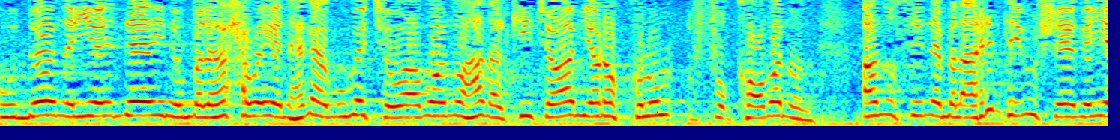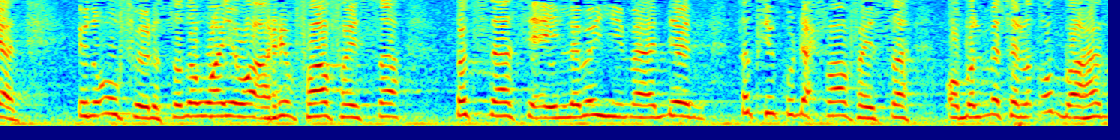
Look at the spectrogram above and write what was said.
uu doonayo dee inuu bal waxa weeyaan hagaag uga jawaabo inuu hadalkii jawaab yaro kulul koobanun aanu siinay bal arrintay u sheegayaan inuu u fiirsado waayo waa arrin faafaysa dad saasi ay laba yimaadeen dadkii ku dhex faafaysa oo bal maalan u baahan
